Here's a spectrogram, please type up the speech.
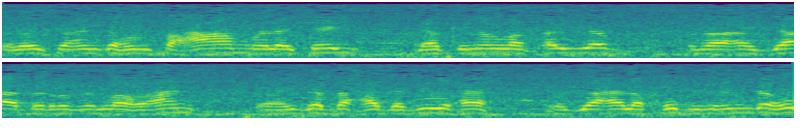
وليس عندهم طعام ولا شيء لكن الله طيب جابر رضي الله عنه ذبح ذبيحة وجعل خبز عنده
